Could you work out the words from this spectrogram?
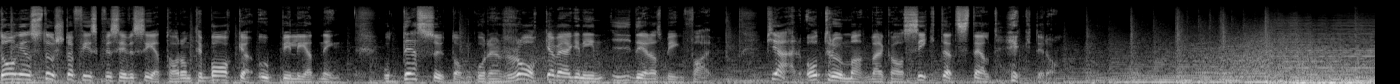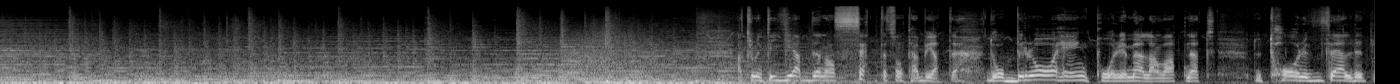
Dagens största fisk för CVC tar de tillbaka upp i ledning. Och dessutom går den raka vägen in i deras Big Five. Pierre och Trumman verkar ha siktet ställt högt idag. Jag tror inte gäddorna har sett ett sånt här bete. Du har bra häng på dig i mellanvattnet. Du tar det väldigt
